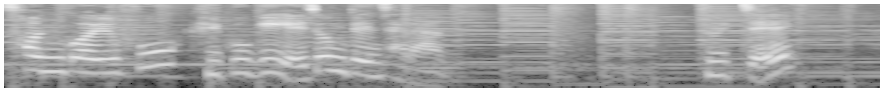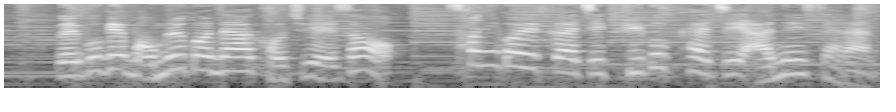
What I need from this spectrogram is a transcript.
선거일 후 귀국이 예정된 사람. 둘째, 외국에 머물거나 거주해서 선거일까지 귀국하지 않을 사람.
